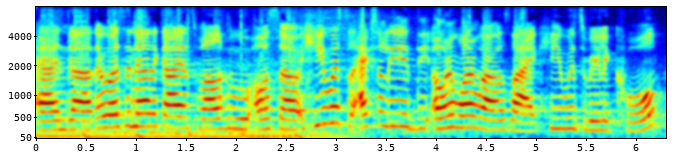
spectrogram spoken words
And uh, there was another guy as well who also, he was actually the only one where I was like, he was really cool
